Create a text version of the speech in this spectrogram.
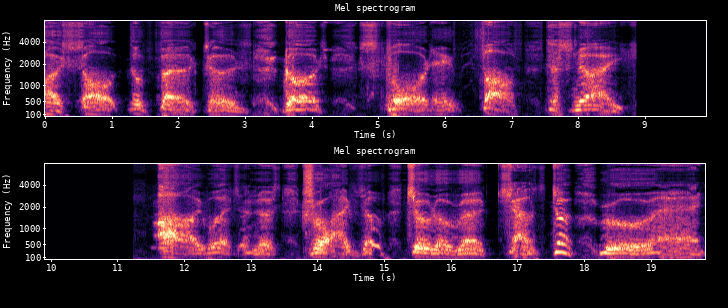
I saw the phantoms, God sporting forth the snake. I witnessed tribes of generations to ruin.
